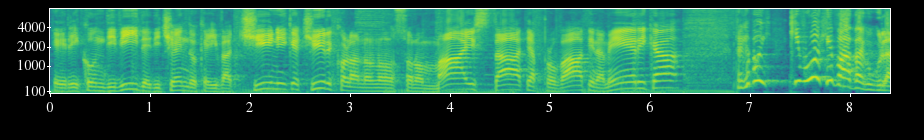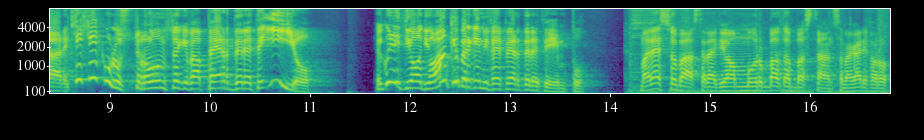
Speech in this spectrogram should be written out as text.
e ricondivide dicendo che i vaccini che circolano non sono mai stati approvati in America. Perché poi chi vuoi che vada a googlare? Chi è quello stronzo che va a perdere te? Io! E quindi ti odio anche perché mi fai perdere tempo. Ma adesso basta, dai, ti ho ammorbato abbastanza. Magari farò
